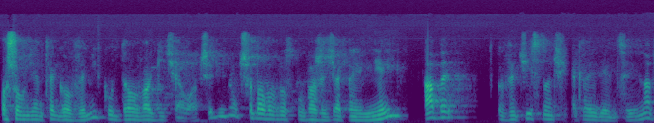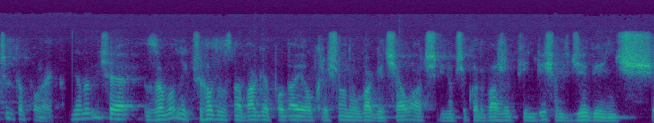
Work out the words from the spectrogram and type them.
osiągniętego wyniku do wagi ciała, czyli no, trzeba po prostu ważyć jak najmniej, aby wycisnąć jak najwięcej. Na czym to polega? Mianowicie zawodnik przychodząc na wagę podaje określoną wagę ciała, czyli na przykład waży 59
